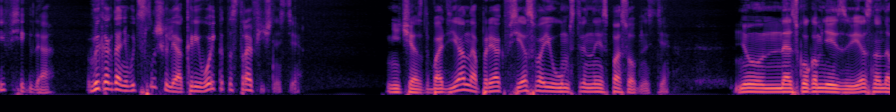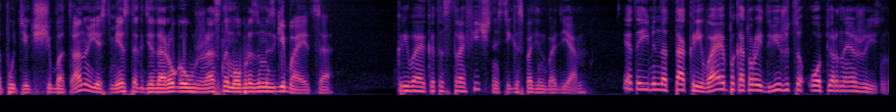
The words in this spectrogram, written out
и всегда. Вы когда-нибудь слышали о кривой катастрофичности? Нечаст Бадья напряг все свои умственные способности. Ну, насколько мне известно, на пути к Щеботану есть место, где дорога ужасным образом изгибается. Кривая катастрофичности, господин Бадья, это именно та кривая, по которой движется оперная жизнь.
